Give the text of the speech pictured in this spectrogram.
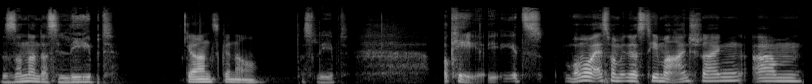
sondern das lebt. Ganz genau. Das lebt. Okay, jetzt wollen wir erstmal in das Thema einsteigen. Ähm,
